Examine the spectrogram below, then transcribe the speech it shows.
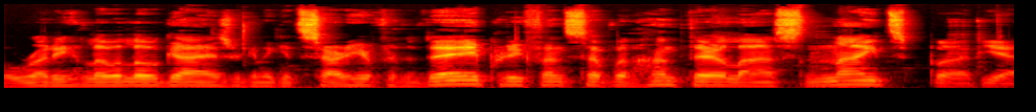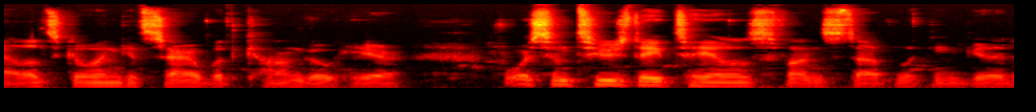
Alrighty, hello, hello, guys. We're gonna get started here for the day. Pretty fun stuff with Hunt there last night, but yeah, let's go and get started with Congo here for some Tuesday Tales. Fun stuff, looking good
